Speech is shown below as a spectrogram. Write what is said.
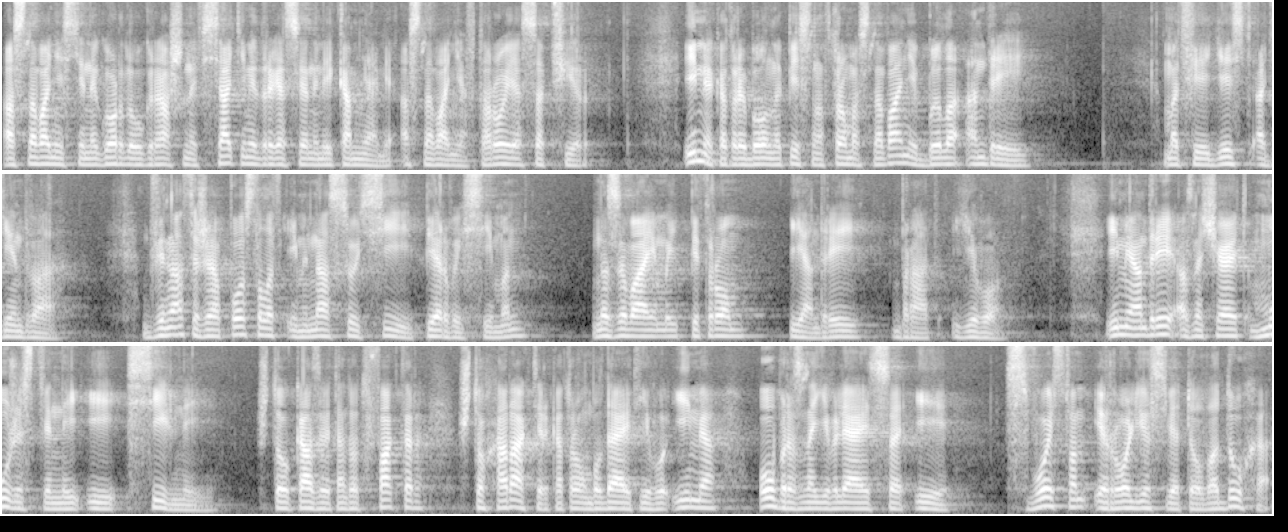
Основание стены города украшены всякими драгоценными камнями. Основание второе – сапфир. Имя, которое было написано на втором основании, было Андрей. Матфея 10, 1, 2. Двенадцать же апостолов имена суть сии. Первый Симон, называемый Петром, и Андрей, брат его. Имя Андрей означает «мужественный и сильный», что указывает на тот фактор, что характер, которым обладает его имя, образно является и свойством и ролью Святого Духа,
